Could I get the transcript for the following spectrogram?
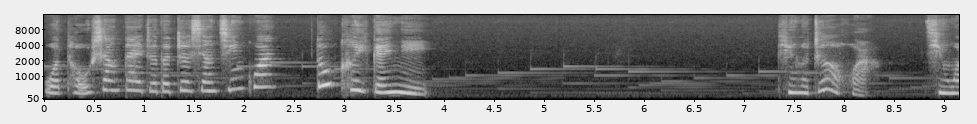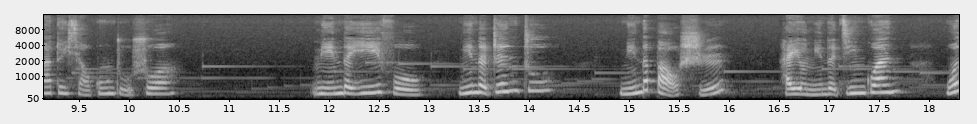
我头上戴着的这项金冠，都可以给你。”听了这话，青蛙对小公主说：“您的衣服，您的珍珠，您的宝石，还有您的金冠，我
